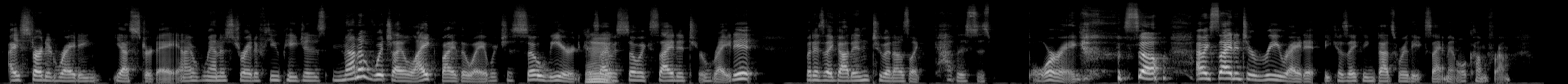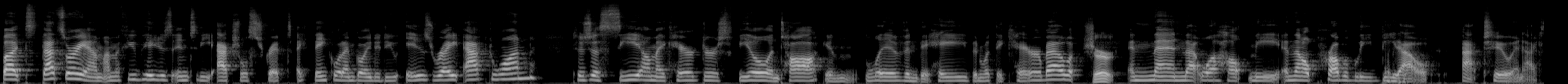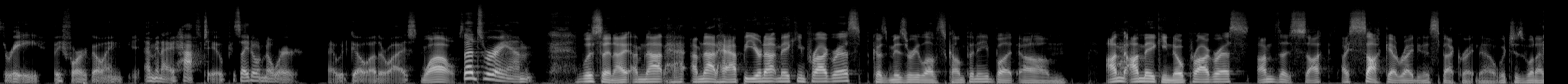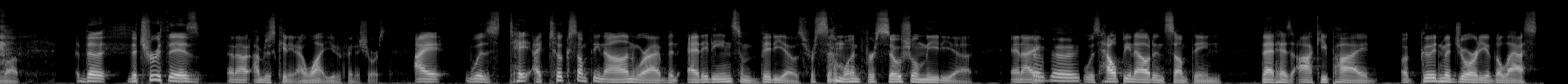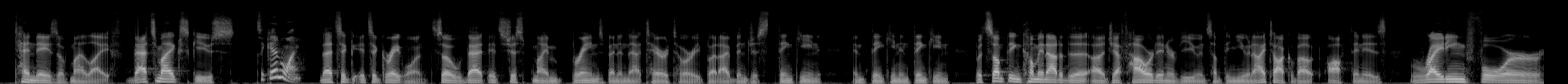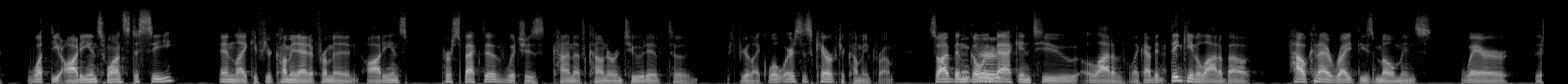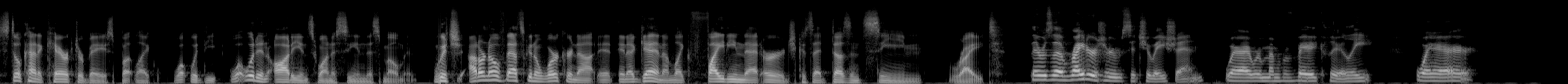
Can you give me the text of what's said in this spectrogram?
I started writing yesterday and I managed to write a few pages, none of which I like, by the way, which is so weird because I Mm. was so excited to write it. But as I got into it, I was like, God, this is boring. so I'm excited to rewrite it because I think that's where the excitement will come from. But that's where I am. I'm a few pages into the actual script. I think what I'm going to do is write act one to just see how my characters feel and talk and live and behave and what they care about. sure. And then that will help me. And then I'll probably beat out act two and act three before going. I mean, I have to because I don't know where I would go otherwise. Wow. So that's where I am. Listen, I, I'm not ha- I'm not happy you're not making progress because misery loves company, but um, I'm I'm making no progress. I'm just sucked. I suck at writing a spec right now, which is what I love. the The truth is, and I, I'm just kidding. I want you to finish yours. I was ta- I took something on where I've been editing some videos for someone for social media, and I was helping out in something that has occupied a good majority of the last 10 days of my life. That's my excuse. It's a good one. That's a it's a great one. So that it's just my brain's been in that territory, but I've been just thinking and thinking and thinking. But something coming out of the uh, Jeff Howard interview and something you and I talk about often is writing for what the audience wants to see. And like if you're coming at it from an audience perspective, which is kind of counterintuitive to if you're like, well, where's this character coming from? So I've been going Mhm. back into a lot of like I've been thinking a lot about how can I write these moments where they're still kind of character based, but like what would the what would an audience want to see in this moment? Which I don't know if that's going to work or not. And, and again, I'm like fighting that urge because that doesn't seem right. There was a writer's room situation where I remember very clearly where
